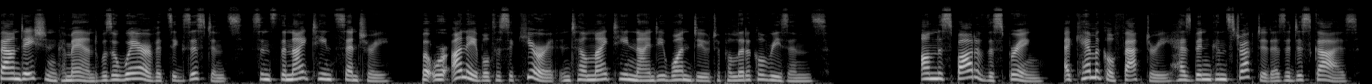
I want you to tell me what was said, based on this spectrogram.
Foundation Command was aware of its existence since the 19th century, but were unable to secure it until 1991 due to political reasons. On the spot of the spring, a chemical factory has been constructed as a disguise,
